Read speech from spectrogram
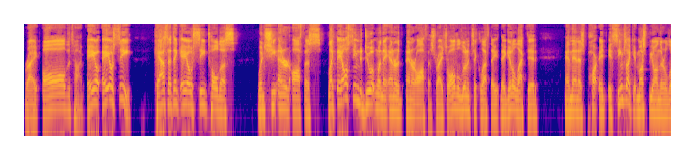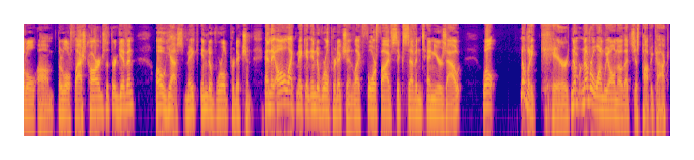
right? All the time. AO, AOC, Cass. I think AOC told us when she entered office, like they all seem to do it when they enter enter office, right? So all the lunatic left, they they get elected, and then as part, it, it seems like it must be on their little um their little flashcards that they're given. Oh yes, make end of world prediction, and they all like make an end of world prediction like four, five, six, seven, ten years out. Well, nobody cares. Number number one, we all know that's just poppycock.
